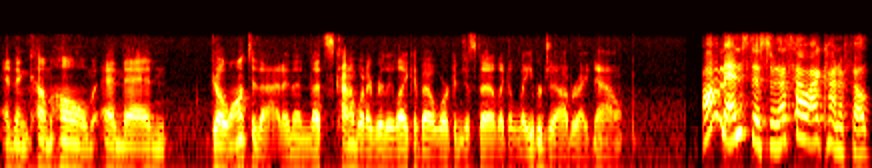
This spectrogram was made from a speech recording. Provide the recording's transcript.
and then come home and then go on to that. And then that's kind of what I really like about working just a, like a labor job right now. Amen, sister. That's how I kind of felt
